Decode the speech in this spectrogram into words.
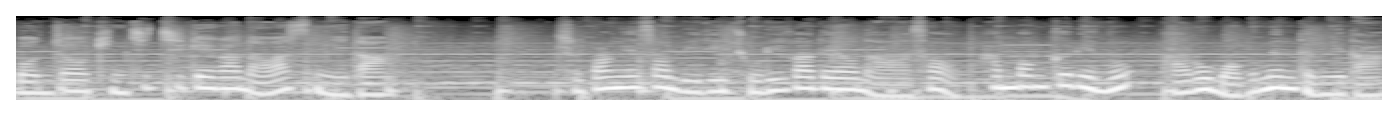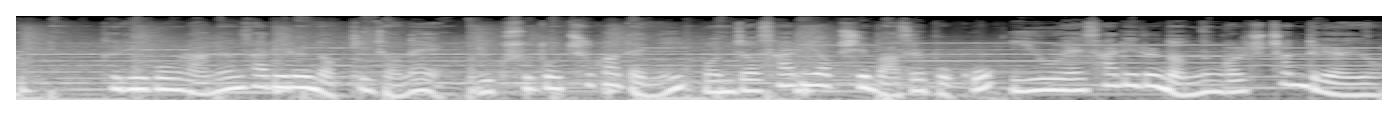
먼저 김치찌개가 나왔습니다. 주방에서 미리 조리가 되어 나와서 한번 끓인 후 바로 먹으면 됩니다. 그리고 라면 사리를 넣기 전에 육수도 추가되니 먼저 사리 없이 맛을 보고 이후에 사리를 넣는 걸 추천드려요.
